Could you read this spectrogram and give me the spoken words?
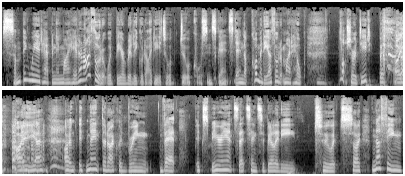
something weird happened in my head, and I thought it would be a really good idea to do a course in stand up comedy. I thought it might help. Not sure it did, but I, I, uh, I, it meant that I could bring that experience, that sensibility to it. So nothing,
